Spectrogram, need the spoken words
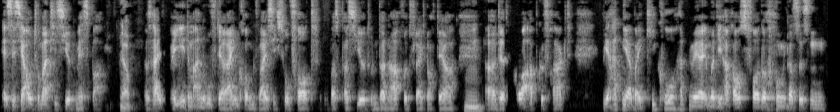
es ist ja automatisiert messbar. Ja. Das heißt, bei jedem Anruf, der reinkommt, weiß ich sofort, was passiert und danach wird vielleicht noch der, hm. äh, der Score abgefragt. Wir hatten ja bei Kiko, hatten wir ja immer die Herausforderung, dass es ein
